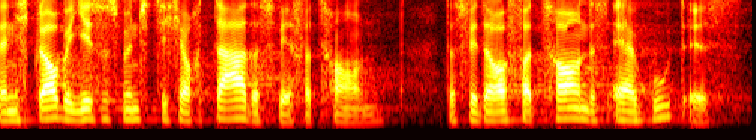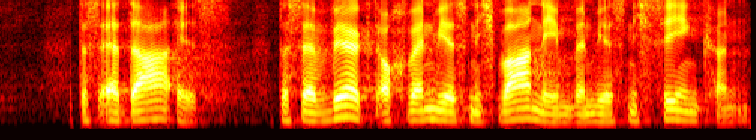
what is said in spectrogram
Denn ich glaube, Jesus wünscht sich auch da, dass wir vertrauen. Dass wir darauf vertrauen, dass er gut ist. Dass er da ist dass er wirkt, auch wenn wir es nicht wahrnehmen, wenn wir es nicht sehen können.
